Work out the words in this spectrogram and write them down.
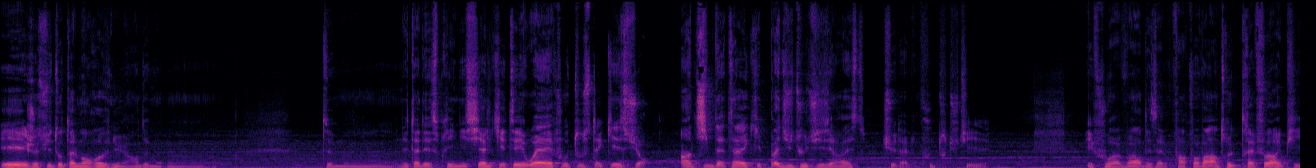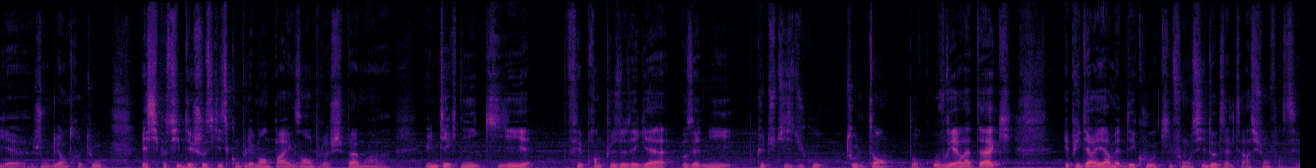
Et je suis totalement revenu hein, de mon de mon état d'esprit initial qui était ouais, faut tout stacker sur un type d'attaque et pas du tout utiliser le reste. Que dalle, faut tout utiliser. Il faut avoir des, enfin, faut avoir un truc très fort et puis euh, jongler entre tout. Et si possible, des choses qui se complémentent. Par exemple, je sais pas moi, une technique qui fait prendre plus de dégâts aux ennemis que tu utilises du coup tout le temps pour ouvrir l'attaque. Et puis derrière mettre des coups qui font aussi d'autres altérations. Enfin, c'est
